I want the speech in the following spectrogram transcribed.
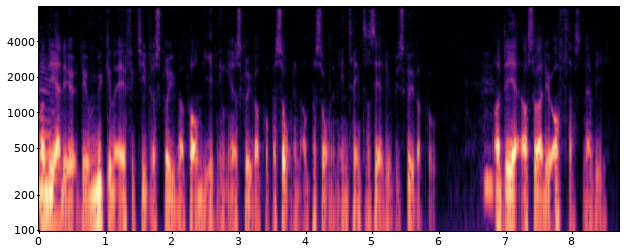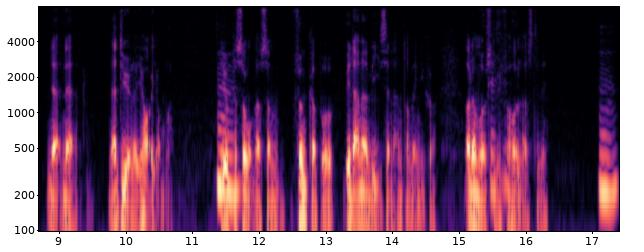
Och mm. det, är det, ju, det är ju mycket mer effektivt att skruva på omgivningen än att skruva på personen om personen inte är intresserad av att bli skruvad på. Mm. Och, det, och så är det ju oftast när, vi, när, när, när du eller jag jobbar. Det är ju mm. personer som funkar på ett annat vis än andra människor. Och då måste Precis. vi förhålla oss till det. Mm.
